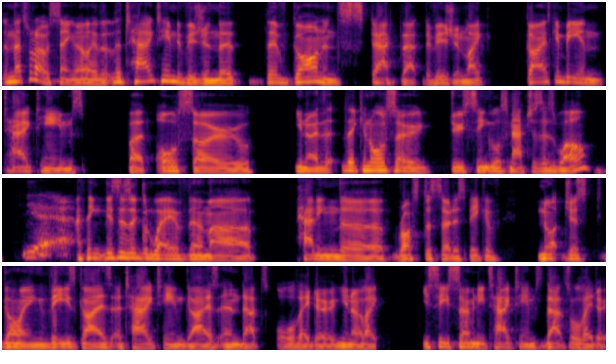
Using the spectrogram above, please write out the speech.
and that's what I was saying earlier. The, the tag team division, that they've gone and stacked that division. Like guys can be in tag teams, but also, you know, th- they can also do singles matches as well. Yeah. I think this is a good way of them uh, padding the roster, so to speak, of not just going these guys are tag team guys and that's all they do. You know, like you see so many tag teams, that's all they do.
